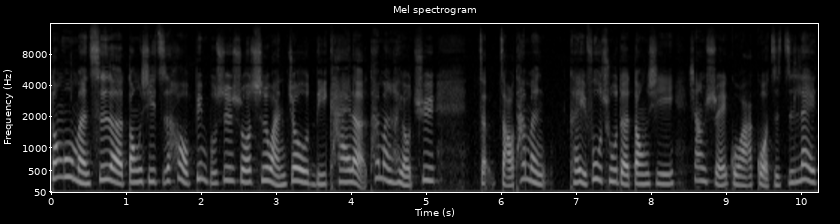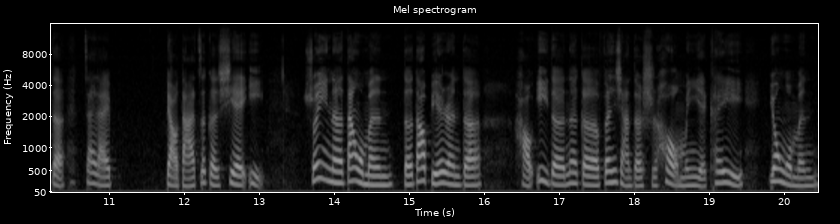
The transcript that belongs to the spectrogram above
动物们吃了东西之后，并不是说吃完就离开了，他们有去找找他们。可以付出的东西，像水果啊、果子之类的，再来表达这个谢意。所以呢，当我们得到别人的好意的那个分享的时候，我们也可以用我们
